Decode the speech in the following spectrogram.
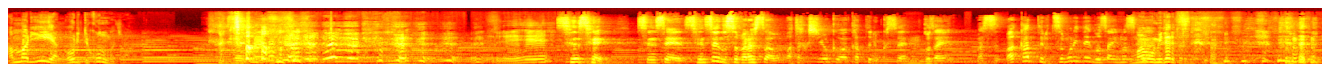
あんまりいいやんが降りてこんのじゃん。え先生先生先生の素晴らしさは私よく分かってるくせございます。分かってるつもりでございますおが前も乱れてる。ぞ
